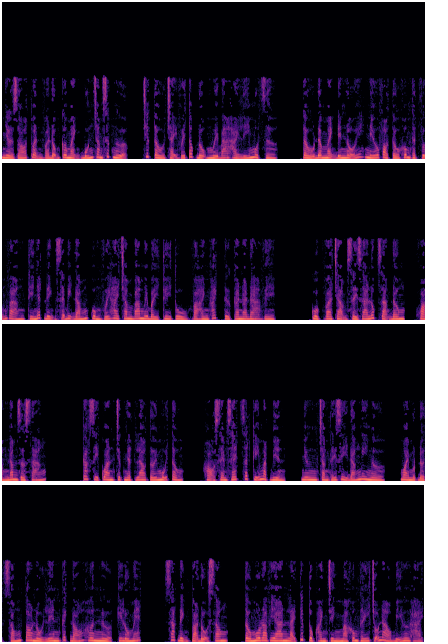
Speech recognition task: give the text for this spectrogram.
Nhờ gió thuận và động cơ mạnh 400 sức ngựa, chiếc tàu chạy với tốc độ 13 hải lý một giờ. Tàu đâm mạnh đến nỗi nếu vỏ tàu không thật vững vàng thì nhất định sẽ bị đắm cùng với 237 thủy thủ và hành khách từ Canada về. Cuộc va chạm xảy ra lúc dạng đông, khoảng 5 giờ sáng. Các sĩ quan trực nhật lao tới mũi tàu. Họ xem xét rất kỹ mặt biển, nhưng chẳng thấy gì đáng nghi ngờ, ngoài một đợt sóng to nổi lên cách đó hơn nửa km. Xác định tọa độ xong, tàu Moravian lại tiếp tục hành trình mà không thấy chỗ nào bị hư hại.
